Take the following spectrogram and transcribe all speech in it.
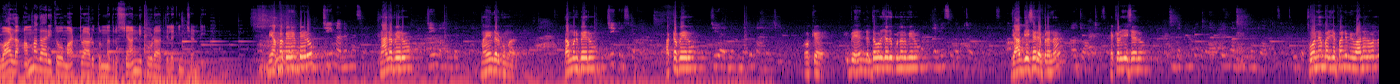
వాళ్ళ అమ్మగారితో మాట్లాడుతున్న దృశ్యాన్ని కూడా తిలకించండి. మీ అమ్మ పేరేం పేరు? నాన్న పేరు? జీ మహేందర్ కుమార్. మహేందర్ కుమార్. తమ్ముని పేరు? అక్క పేరు? ఓకే. ఇప్పుడు ఎంత- ఎంతవరకు చదువుకున్నారు మీరు? జాబ్ చేశారు ఎప్పుడన్నా? ఎక్కడ చేశారు? ఫోన్ నెంబర్ చెప్పండి మీ వాళ్ళ వాళ్ళ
